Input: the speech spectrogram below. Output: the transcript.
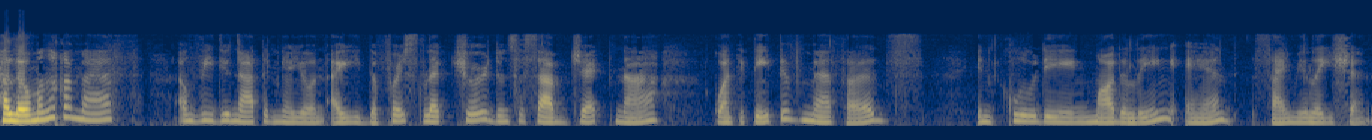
Hello mga kamath! Ang video natin ngayon ay the first lecture dun sa subject na quantitative methods, including modeling and simulation.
